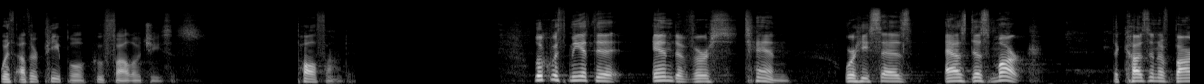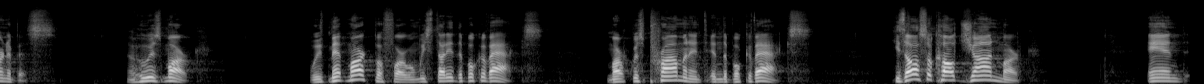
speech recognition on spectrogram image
with other people who follow Jesus. Paul found it. Look with me at the end of verse 10, where he says, As does Mark, the cousin of Barnabas. Now, who is Mark? We've met Mark before when we studied the book of Acts. Mark was prominent in the book of Acts. He's also called John Mark. And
